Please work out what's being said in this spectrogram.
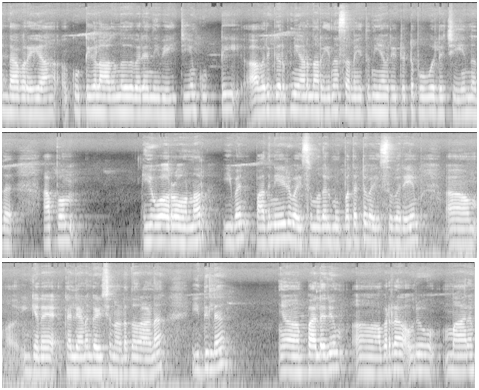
എന്താ പറയുക കുട്ടികളാകുന്നത് വരെ നീ വെയിറ്റ് ചെയ്യും. കുട്ടി അവർ ഗർഭിണിയാണെന്ന് അറിയുന്ന സമയത്ത് നീ അവരെ ഇട്ടിട്ട് പോവുകയല്ലേ ചെയ്യുന്നത്. അപ്പം യുവർ ഓണർ ഇവൻ പതിനേഴ് വയസ്സ് മുതൽ മുപ്പത്തെട്ട് വയസ്സ് വരെയും ഇങ്ങനെ കല്യാണം കഴിച്ച് നടന്നതാണ്. ഇതിൽ പലരും അവരുടെ ഒരു മാനം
